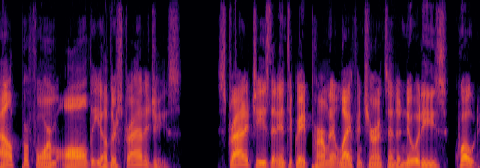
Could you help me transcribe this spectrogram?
outperform all the other strategies. Strategies that integrate permanent life insurance and annuities, quote,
